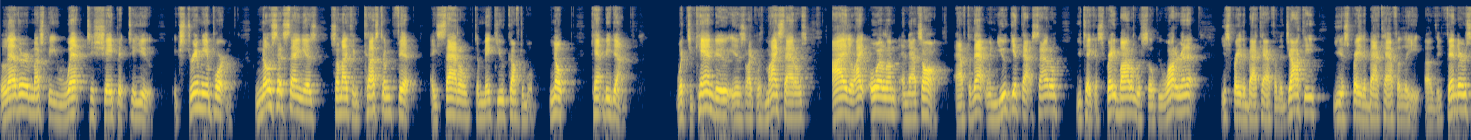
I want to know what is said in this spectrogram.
Leather must be wet to shape it to you. Extremely important. No such thing as somebody can custom fit a saddle to make you comfortable. Nope, can't be done. What you can do is like with my saddles, I light oil them and that's all. After that, when you get that saddle, you take a spray bottle with soapy water in it. You spray the back half of the jockey. You spray the back half of the of the fenders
